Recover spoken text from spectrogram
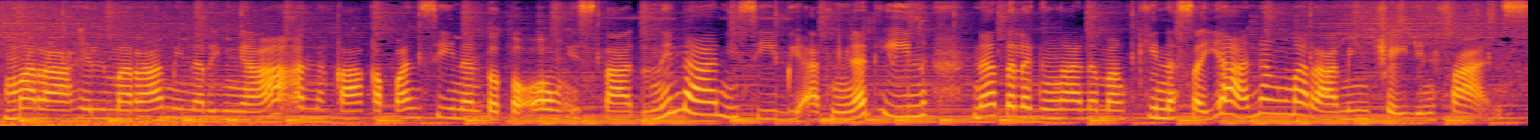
Marahil marami na rin nga ang nakakapansin ng totoong estado nila ni CB at ni Nadine na talaga nga namang kinasaya ng maraming Jaden fans.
